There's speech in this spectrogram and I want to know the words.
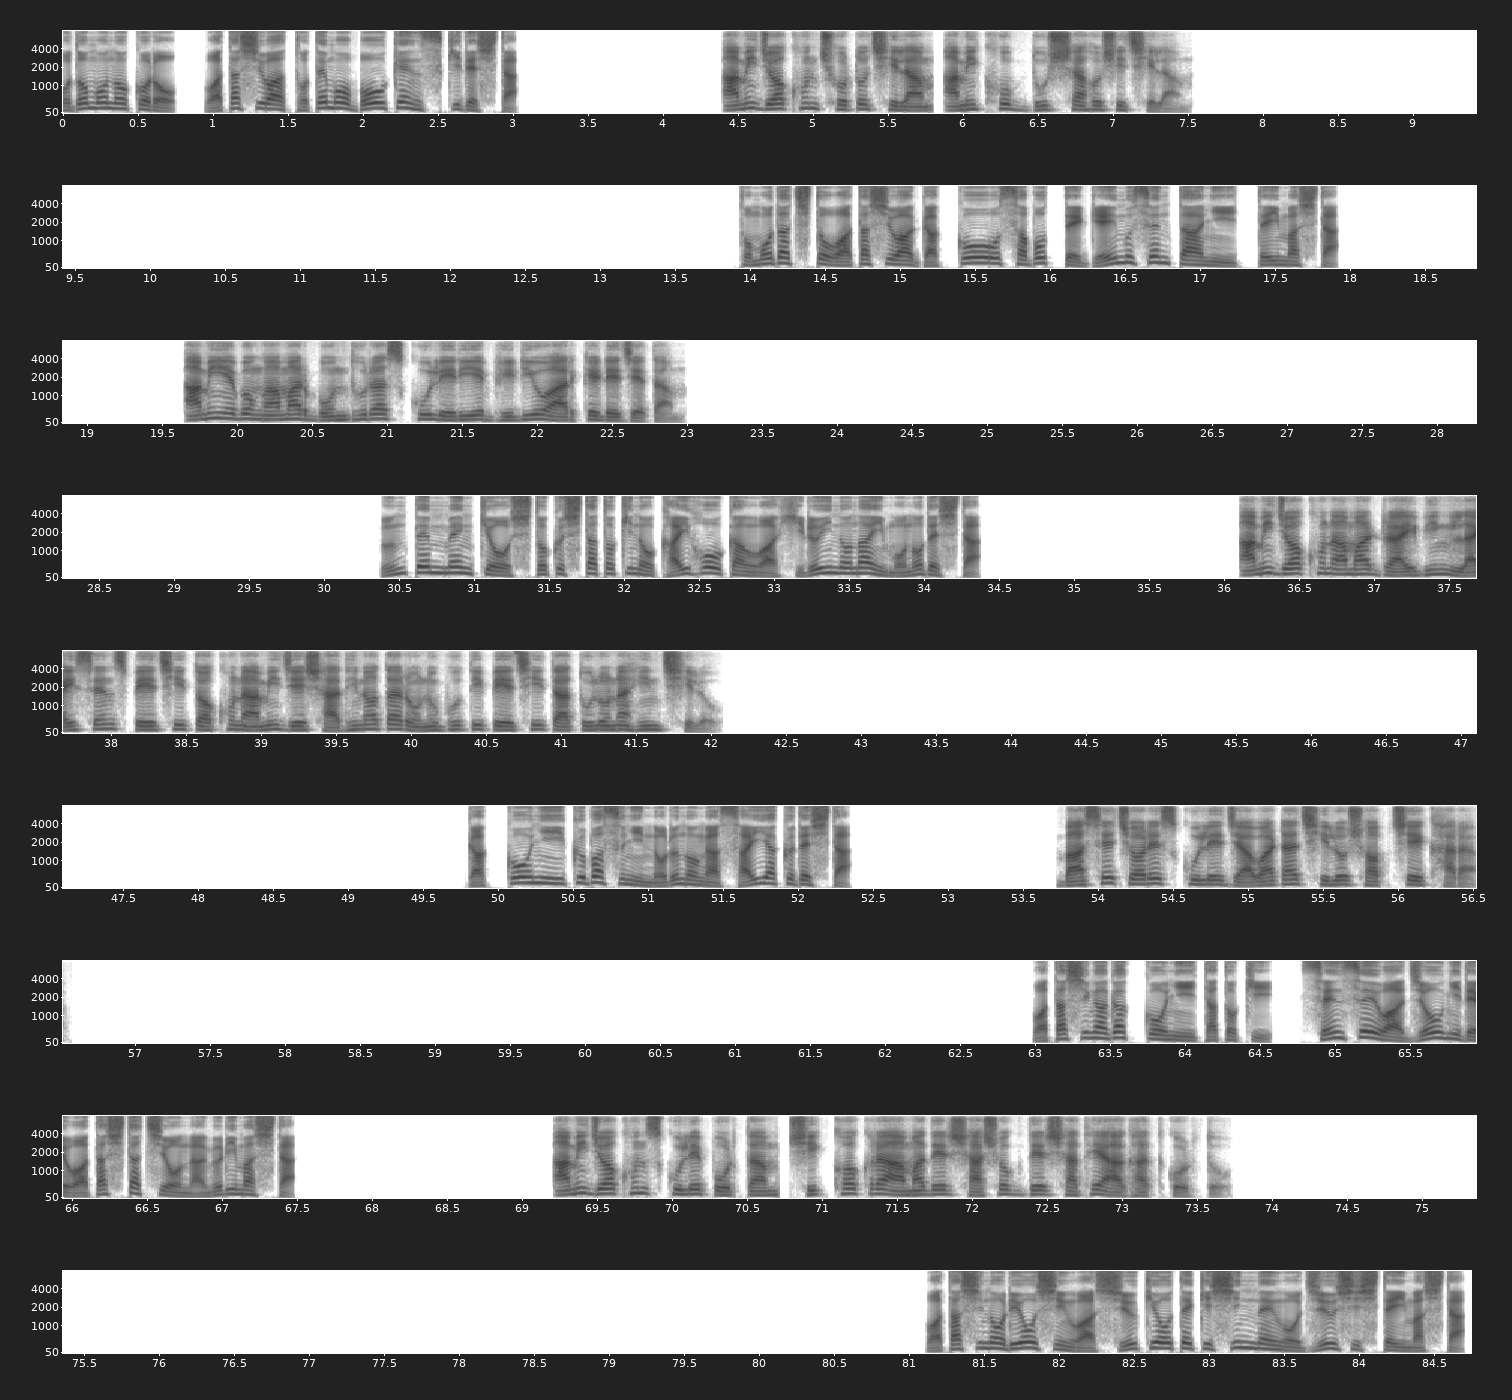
子供の頃、私はとても冒険好きでした。 আমি যখন ছোট ছিলাম আমি খুব দুঃসাহসী ছিলাম 友達と私は学校をサボってゲームセンターに行っていました আমি এবং আমার বন্ধুরা স্কুল এড়িয়ে ভিডিও আর্কেডে যেতাম 運転免許を取得した時の解放感は比類のないものでした আমি যখন আমার ড্রাইভিং লাইসেন্স পেয়েছি তখন আমি যে স্বাধীনতার অনুভূতি পেয়েছি তা তুলনাহীন ছিল 学校に行くバスに乗るのが最悪でした বাসে চড়ে স্কুলে যাওয়াটা ছিল সবচেয়ে খারাপ 私が学校にいた時先生は定規で私たちを殴りました আমি যখন স্কুলে পড়তাম শিক্ষকরা আমাদের শাসকদের সাথে আঘাত করত 私の両親は宗教的信念を重視していました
